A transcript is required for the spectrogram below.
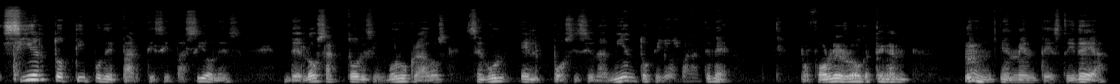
cierto tipo de participaciones de los actores involucrados según el posicionamiento que ellos van a tener. Por favor, les ruego que tengan en mente esta idea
